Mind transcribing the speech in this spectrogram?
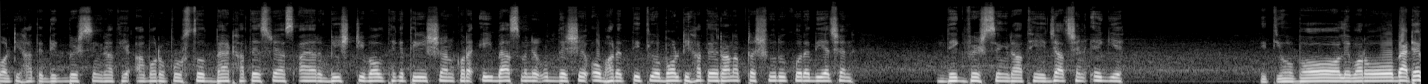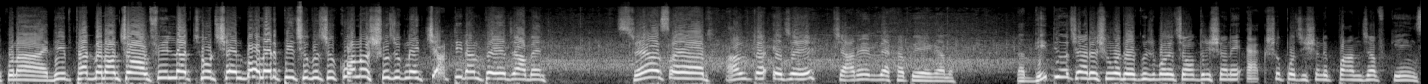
বলটি হাতে দিগ্বেশ সিং রাথি আবারও প্রস্তুত। ব্যাট হাতে শ্রেয়াস আয়ার বিশটি বল থেকে তিরিশ রান করা এই ব্যাটসম্যানের উদ্দেশ্যে ওভারের তৃতীয় বলটি হাতে রান আপটা শুরু করে দিয়েছেন দিগ্বেশ সিং রাথি। যাচ্ছেন এগিয়ে। তৃতীয় বল এবারও ব্যাটের কোনায়। ডিপ থাকবেন অঞ্চল ফিল্ডার ছুটছেন বলের পিছু পিছু। কোনো সুযোগ নেই। চারটি রান পেয়ে যাবেন। শ্রেয়াস আয়ার আলট্রা এজে চারের দেখা পেয়ে গেল। তার দ্বিতীয় চারের সুবাদে একুশ বলে চৌত্রিশ রানে একশো পঁচিশ রানে Punjab Kings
